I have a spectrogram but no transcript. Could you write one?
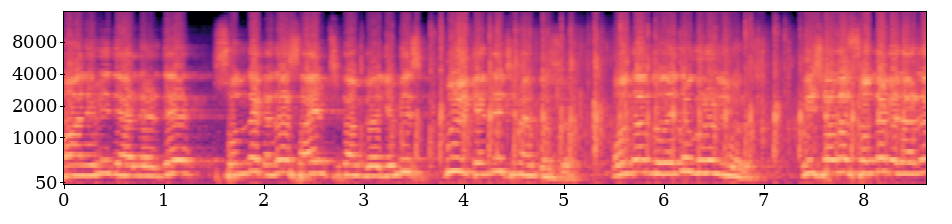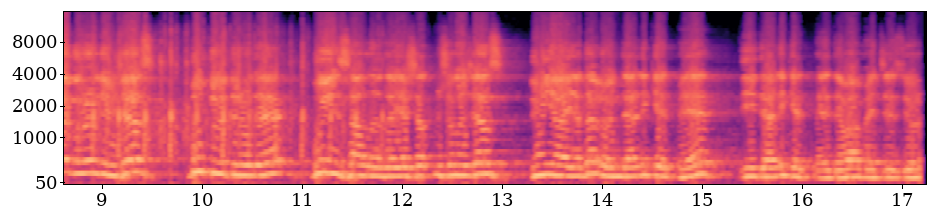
manevi değerlere de sonuna kadar sahip çıkan bölgemiz bu ülkenin de çimentosu. Ondan dolayı da gurur duyuyoruz. İnşallah sonuna kadar da gurur duyacağız. Bu kültürü de bu insanlığı da yaşatmış olacağız. Dünyaya da önderlik etmeye, liderlik etmeye devam edeceğiz diyorum.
